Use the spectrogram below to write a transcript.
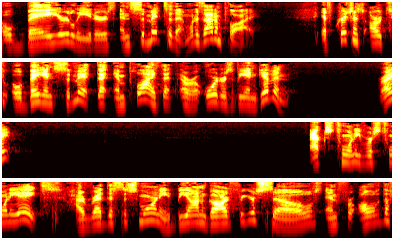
obey your leaders and submit to them. What does that imply? If Christians are to obey and submit, that implies that there are orders being given. Right? Acts 20 verse 28. I read this this morning. Be on guard for yourselves and for all of the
